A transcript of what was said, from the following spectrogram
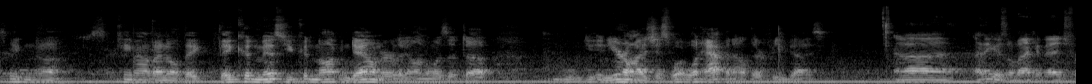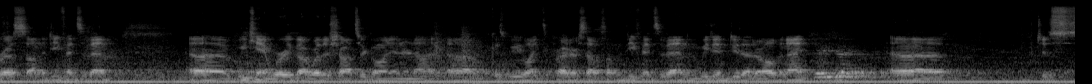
Speaking, uh, came out, I know they, they could miss, you could knock them down early on. Was it, uh, in your eyes, just what, what happened out there for you guys? Uh, I think it was a lack of edge for us on the defensive end. Uh, we can't worry about whether shots are going in or not because uh, we like to pride ourselves on the defensive end, and we didn't do that at all tonight. Uh, just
